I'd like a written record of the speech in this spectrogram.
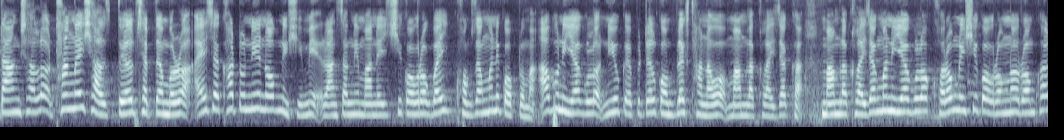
Dangsalo thangnai sal 12 September ro aisa khatuni nokni simi rangchangni manei sikokrok bai khokjangmani koktoma aboni yagulo new capital complex thanao mamla khlaijakha mamla khlaijakmani yagulo khorokni sikokrokno romkha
